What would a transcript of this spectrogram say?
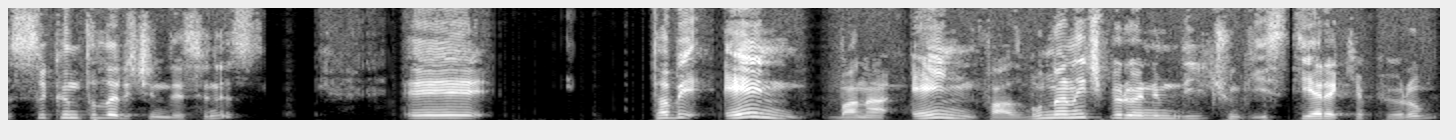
sıkıntılar içindesiniz. Ee, tabii en bana en fazla bunların hiçbir önemli değil çünkü isteyerek yapıyorum.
